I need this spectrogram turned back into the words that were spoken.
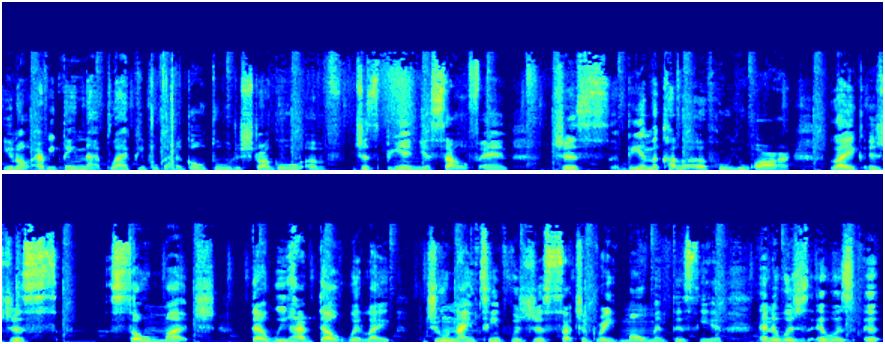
you know, everything that black people got to go through the struggle of just being yourself and just being the color of who you are. Like, it's just so much that we have dealt with. Like, June 19th was just such a great moment this year. And it was, it was, it,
